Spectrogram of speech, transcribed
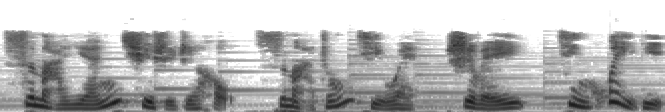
司马炎去世之后，司马衷即位，是为晋惠帝。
